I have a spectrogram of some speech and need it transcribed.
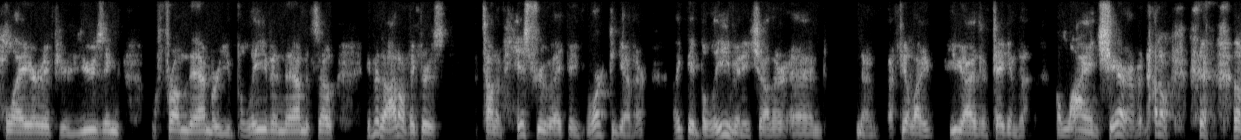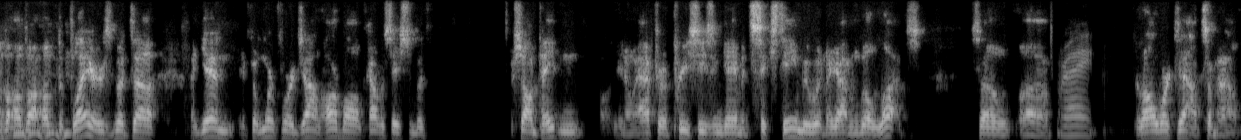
player if you're using from them or you believe in them. And so even though I don't think there's a ton of history, like they've worked together. I think they believe in each other, and you know, I feel like you guys have taken the, the lion's share of it. I don't of, of, of the players, but uh, again, if it weren't for a John Harbaugh conversation with Sean Payton you know, after a preseason game at 16, we wouldn't have gotten Wil Lutz. So uh, right, it all worked out somehow.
